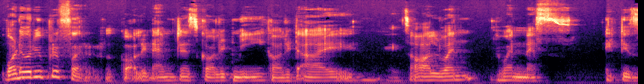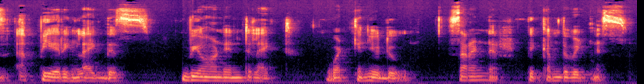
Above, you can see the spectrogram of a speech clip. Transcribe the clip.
whatever you prefer, call it emptiness, call it me, call it I, it's all one oneness. It is appearing like this beyond intellect. What can you do? Surrender, become the witness.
